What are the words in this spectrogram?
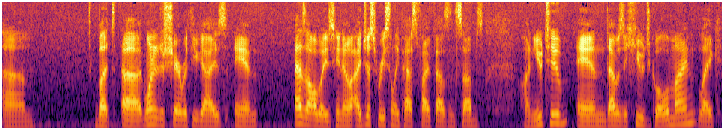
Um, but uh, I wanted to share with you guys. And as always, you know, I just recently passed 5,000 subs on YouTube, and that was a huge goal of mine. Like,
